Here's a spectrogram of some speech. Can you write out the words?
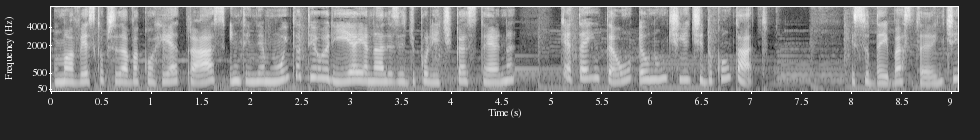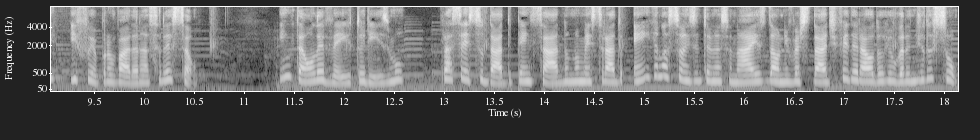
uma vez que eu precisava correr atrás, entender muita teoria e análise de política externa que até então eu não tinha tido contato. Estudei bastante e fui aprovada na seleção. Então levei o turismo para ser estudado e pensado no mestrado em Relações Internacionais da Universidade Federal do Rio Grande do Sul.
